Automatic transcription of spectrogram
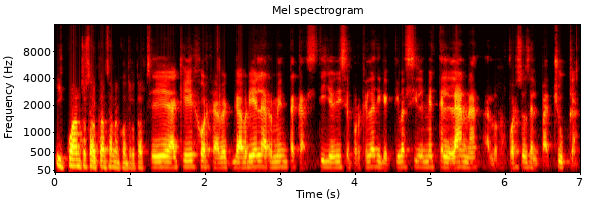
y cuántos alcanzan a contratar. Sí, aquí Jorge Gabriel Armenta Castillo dice, ¿por qué la directiva sí le mete lana a los refuerzos del Pachuca?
